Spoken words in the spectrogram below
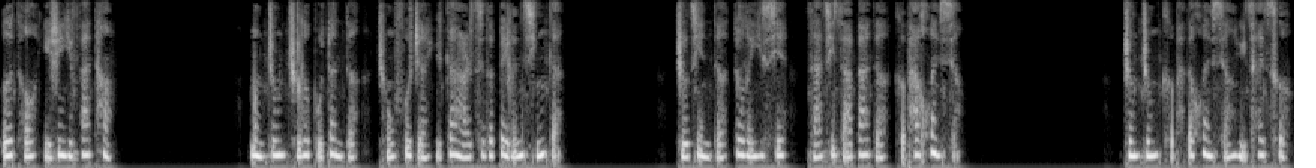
额头也日益发烫。梦中除了不断的重复着与干儿子的悖论情感，逐渐的多了一些杂七杂八的可怕幻想。种种可怕的幻想与猜测，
